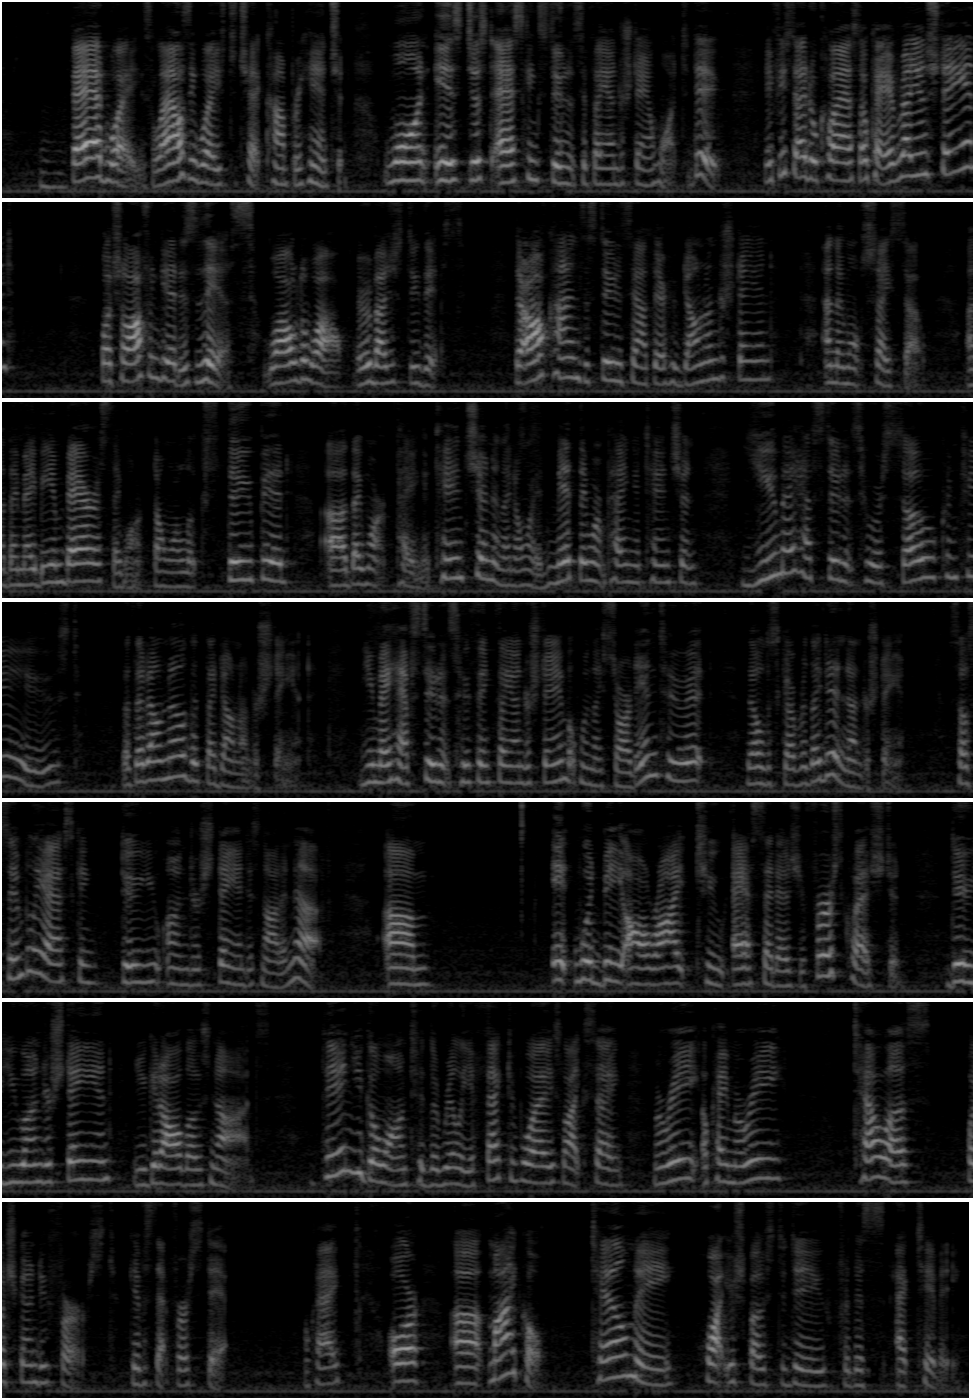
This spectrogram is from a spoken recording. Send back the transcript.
Bad ways, lousy ways to check comprehension. One is just asking students if they understand what to do. If you say to a class, okay, everybody understand? What you'll often get is this, wall to wall. Everybody just do this. There are all kinds of students out there who don't understand, and they won't say so. Uh, they may be embarrassed. They don't want to look stupid. Uh, they weren't paying attention, and they don't want to admit they weren't paying attention. You may have students who are so confused that they don't know that they don't understand. You may have students who think they understand, but when they start into it, they'll discover they didn't understand. So simply asking, do you understand is not enough. Um, it would be all right to ask that as your first question. Do you understand? You get all those nods. Then you go on to the really effective ways like saying, Marie, okay, Marie, tell us what you're going to do first. Give us that first step. Okay? Or, uh, Michael, tell me what you're supposed to do for this activity.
